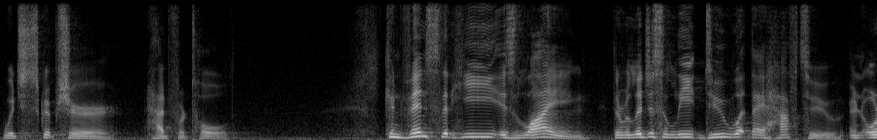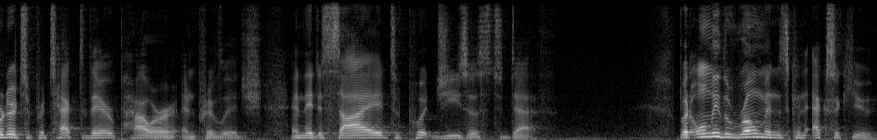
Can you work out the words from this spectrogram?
which Scripture had foretold. Convinced that he is lying, the religious elite do what they have to in order to protect their power and privilege, and they decide to put Jesus to death. But only the Romans can execute.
